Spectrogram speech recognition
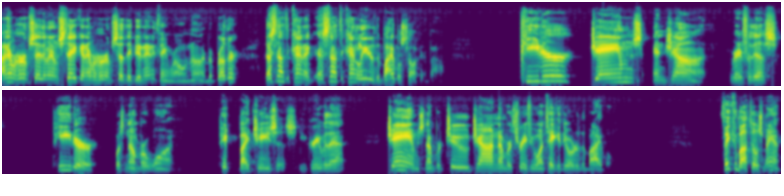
I never heard them say they made a mistake. I never heard them say they did anything wrong. No, but brother, that's not the kind of that's not the kind of leader the Bible's talking about. Peter, James, and John you ready for this? Peter was number one, picked by Jesus. You agree with that? James, number two, John, number three, if you want to take it the order of the Bible. Think about those men.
